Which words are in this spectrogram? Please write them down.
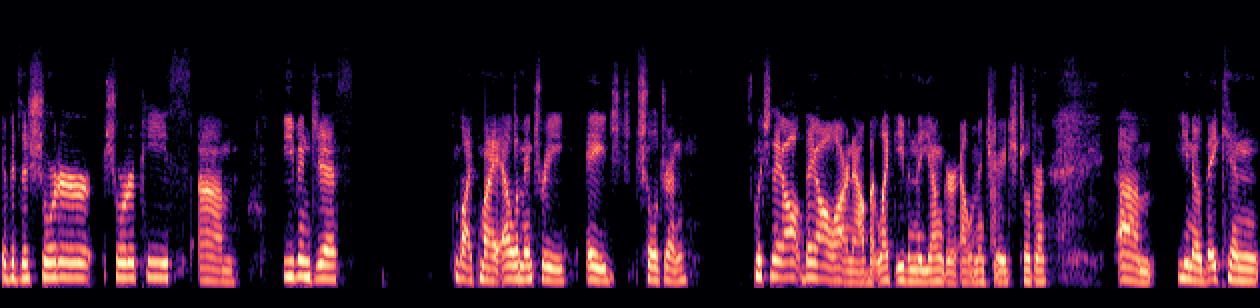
If it's a shorter shorter piece, um, even just like my elementary aged children, which they all they all are now, but like even the younger elementary age children, um, you know, they can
